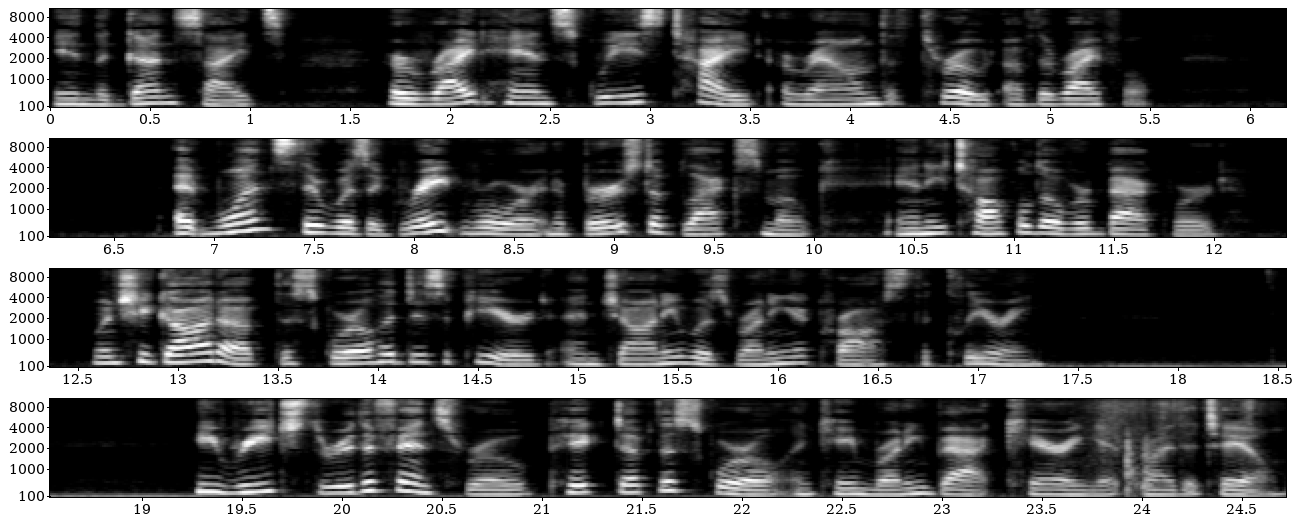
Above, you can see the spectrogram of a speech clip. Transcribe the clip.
in the gun sights, her right hand squeezed tight around the throat of the rifle. At once there was a great roar and a burst of black smoke. Annie toppled over backward. When she got up, the squirrel had disappeared, and Johnny was running across the clearing. He reached through the fence row, picked up the squirrel, and came running back, carrying it by the tail.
